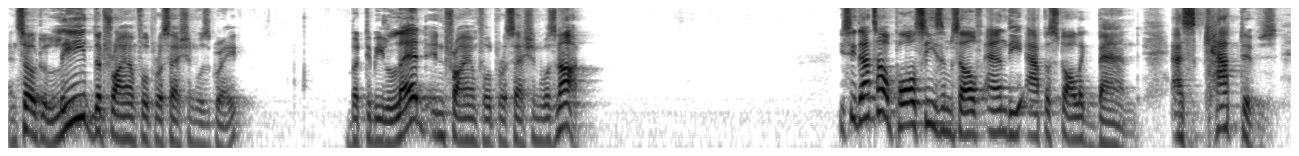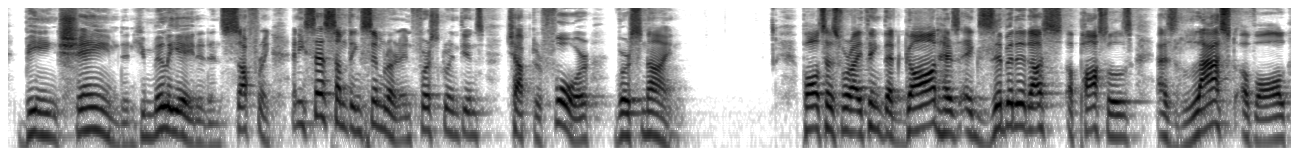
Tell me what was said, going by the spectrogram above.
And so to lead the triumphal procession was great, but to be led in triumphal procession was not. You see, that's how Paul sees himself and the apostolic band as captives being shamed and humiliated and suffering. And he says something similar in 1 Corinthians chapter 4 verse 9. Paul says, For I think that God has exhibited us apostles as last of all,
